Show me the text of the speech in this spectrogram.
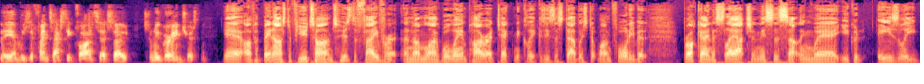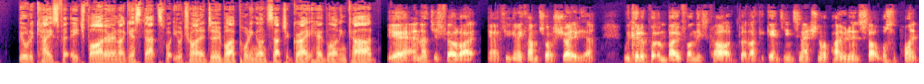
Liam, he's a fantastic fighter, so it's going to be very interesting. Yeah, I've been asked a few times, who's the favourite? And I'm like, well, Liam Pyro technically, because he's established at 140, but Brock ain't a slouch. And this is something where you could easily build a case for each fighter. And I guess that's what you were trying to do by putting on such a great headlining card. Yeah, and I just felt like you know, if you're going to come to Australia, we could have put them both on this card, but like against international opponents, like what's the point?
